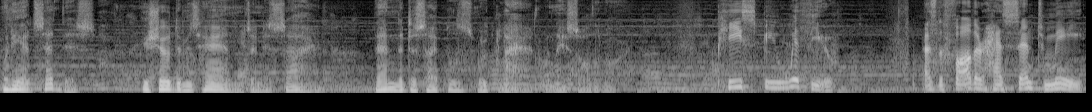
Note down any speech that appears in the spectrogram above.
When he had said this, he showed them his hands and his side. Then the disciples were glad when they saw the Lord. Peace be with you. As the Father has sent me,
